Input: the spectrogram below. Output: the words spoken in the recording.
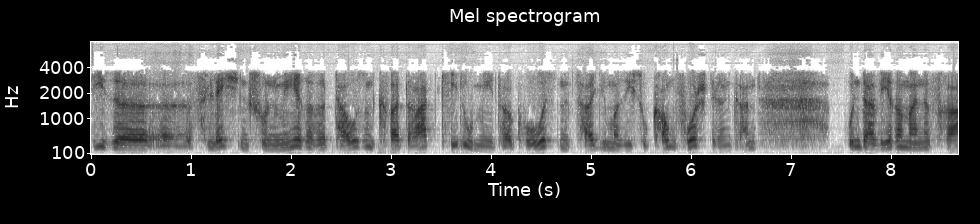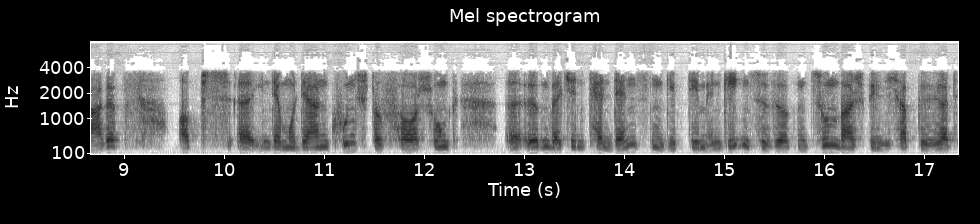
diese äh, Flächen schon mehrere tausend Quadratkilometer groß, eine Zahl, die man sich so kaum vorstellen kann. Und da wäre meine Frage, ob es äh, in der modernen Kunststoffforschung äh, irgendwelche Tendenzen gibt, dem entgegenzuwirken. Zum Beispiel, ich habe gehört,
